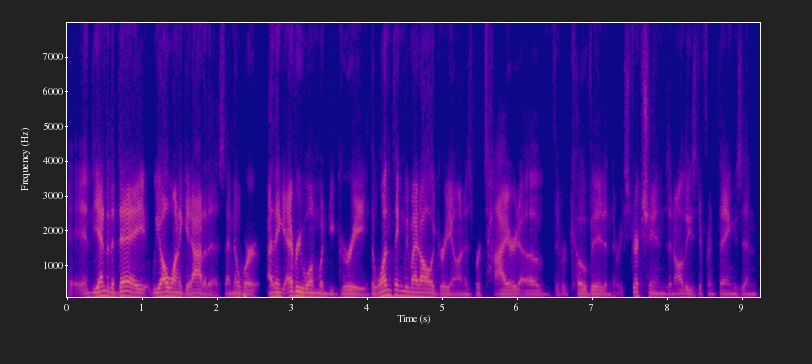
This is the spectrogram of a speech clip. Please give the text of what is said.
at the end of the day, we all want to get out of this. I know we're, I think everyone would agree. The one thing we might all agree on is we're tired of the COVID and the restrictions and all these different things. And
